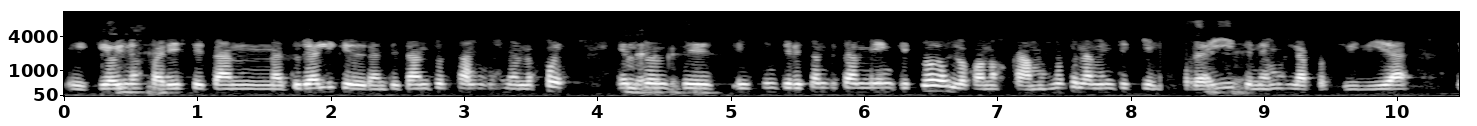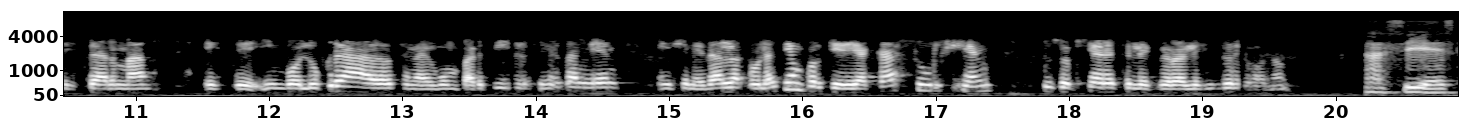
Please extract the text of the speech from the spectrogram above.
eh, que hoy nos parece tan natural y que durante tantos años no lo fue. Entonces es interesante también que todos lo conozcamos, no solamente quienes por ahí tenemos la posibilidad de estar más este, involucrados en algún partido, sino también en general la población, porque de acá surgen sus opciones electorales luego, ¿no? Así es.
